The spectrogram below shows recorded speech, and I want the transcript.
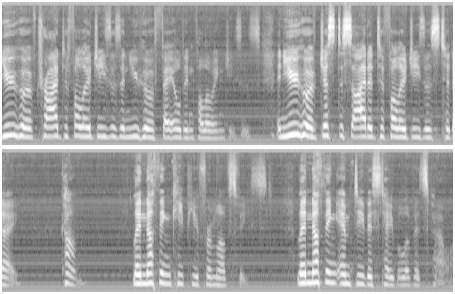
you who have tried to follow Jesus and you who have failed in following Jesus, and you who have just decided to follow Jesus today, come. Let nothing keep you from love's feast. Let nothing empty this table of its power.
